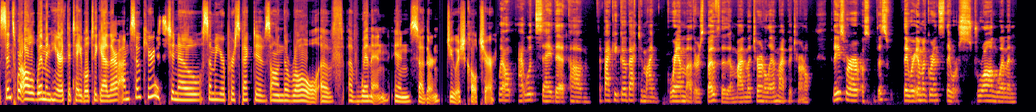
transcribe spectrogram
since we're all women here at the table together, I'm so curious to know some of your perspectives on the role of of women in Southern Jewish culture. Well, I would say that um, if I could go back to my grandmothers, both of them, my maternal and my paternal, these were this they were immigrants. They were strong women.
